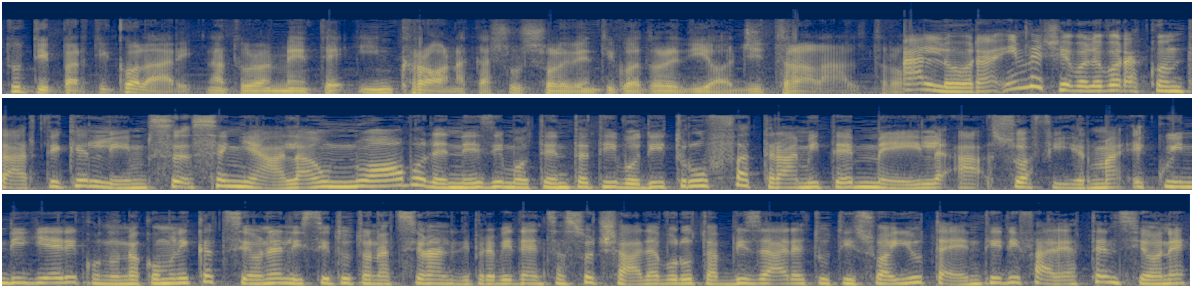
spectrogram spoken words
Tutti i particolari, naturalmente, in cronaca sul Sole 24 Ore di oggi, tra l'altro. Allora, invece volevo raccontarti che l'Inps segnala un nuovo, l'ennesimo tentativo di truffa tramite mail a sua firma e quindi ieri con una comunicazione l'Istituto Nazionale di Previdenza Sociale ha voluto avvisare tutti i suoi utenti di fare attenzione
